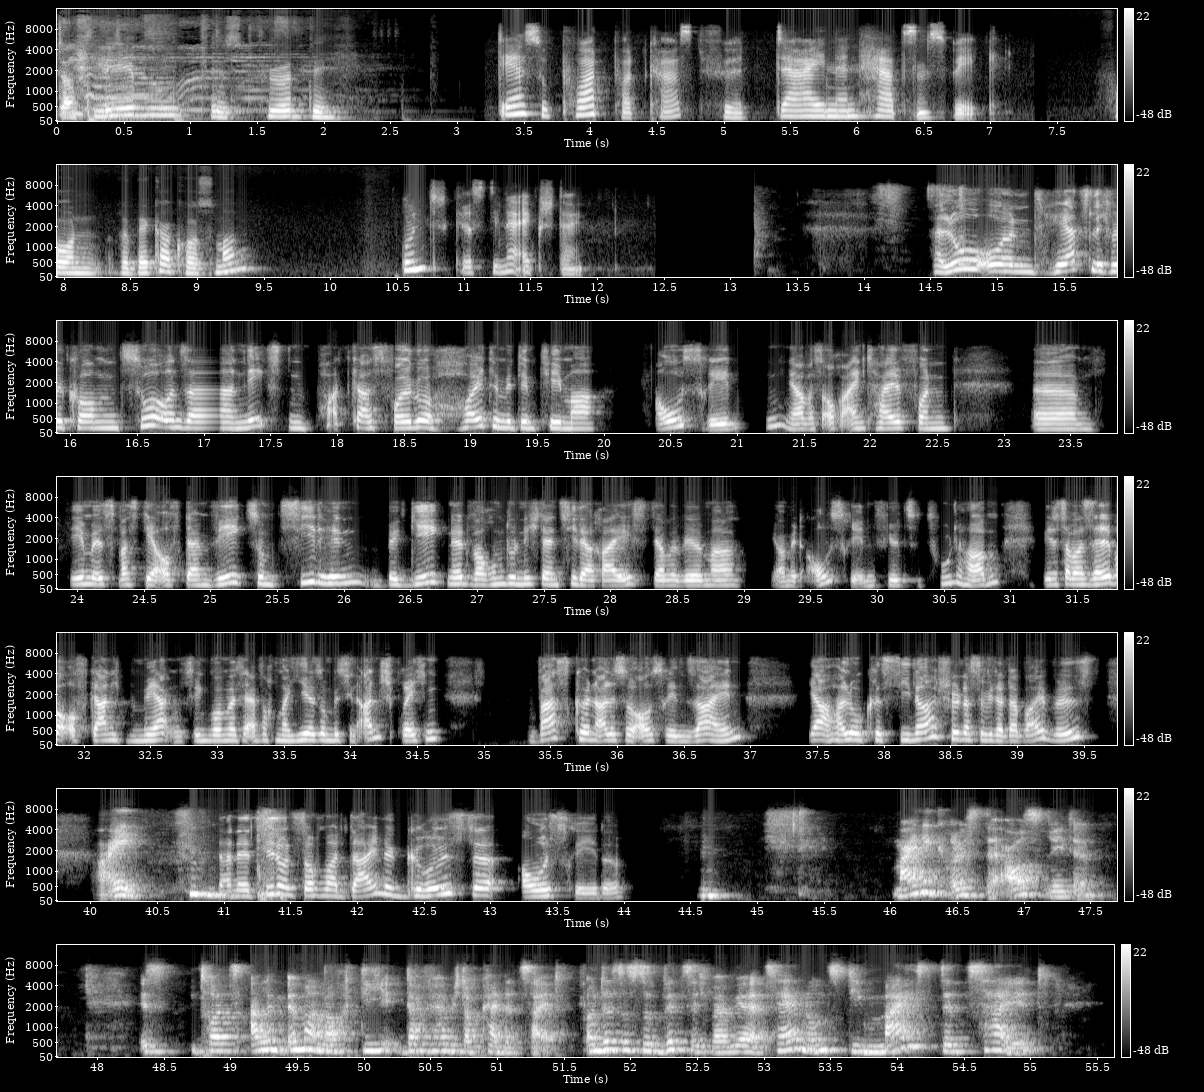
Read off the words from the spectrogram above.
Das Leben ist für dich. Der Support-Podcast für deinen Herzensweg. Von Rebecca Kossmann und Christina Eckstein. Hallo und herzlich willkommen zu unserer nächsten Podcast-Folge. Heute mit dem Thema Ausreden, ja, was auch ein Teil von äh, dem ist, was dir auf deinem Weg zum Ziel hin begegnet, warum du nicht dein Ziel erreichst. Ja, weil wir immer ja, mit Ausreden viel zu tun haben, wir das aber selber oft gar nicht bemerken. Deswegen wollen wir es einfach mal hier so ein bisschen ansprechen. Was können alles so Ausreden sein? Ja, hallo Christina, schön, dass du wieder dabei bist. Hi. Dann erzähl uns doch mal deine größte Ausrede. Meine größte Ausrede ist trotz allem immer noch die, dafür habe ich doch keine Zeit. Und das ist so witzig, weil wir erzählen uns die meiste Zeit,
